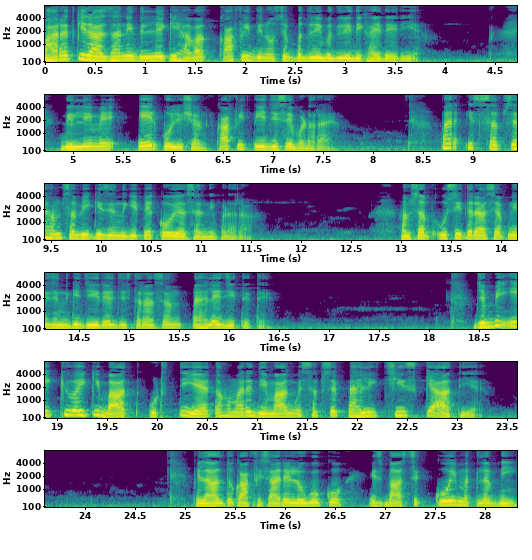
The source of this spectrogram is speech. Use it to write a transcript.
भारत की राजधानी दिल्ली की हवा काफ़ी दिनों से बदली बदली दिखाई दे रही है। दिल्ली में एयर पोल्यूशन काफ़ी तेज़ी से बढ़ रहा है। पर इस सबसे हम सभी की ज़िंदगी पे कोई असर नहीं पड़ रहा। हम सब उसी तरह से अपनी ज़िंदगी जी रहे जिस तरह से हम पहले जीते थे। जब भी ए क्यू आई की बात उठती है तो हमारे दिमाग में सबसे पहली चीज़ क्या आती है? फ़िलहाल तो काफ़ी सारे लोगों को इस बात से कोई मतलब नहीं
